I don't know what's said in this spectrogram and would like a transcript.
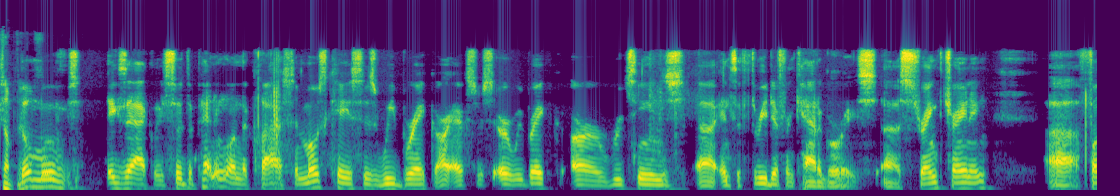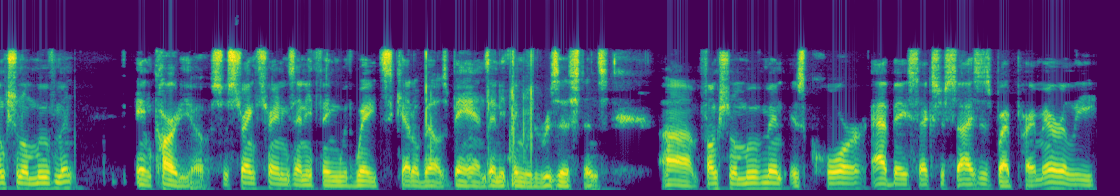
something. They'll else. move Exactly. So depending on the class, in most cases, we break our exercise or we break our routines uh, into three different categories: uh, strength training, uh, functional movement, and cardio. So strength training is anything with weights, kettlebells, bands, anything with resistance. Um, functional movement is core ab-based exercises, by primarily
